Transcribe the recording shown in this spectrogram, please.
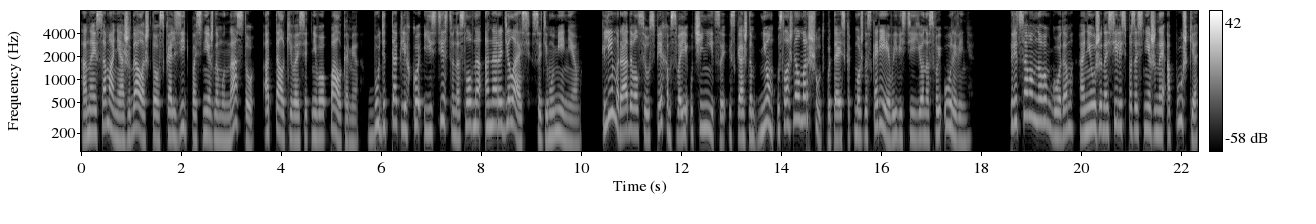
Она и сама не ожидала, что скользить по снежному насту, отталкиваясь от него палками, будет так легко и естественно, словно она родилась с этим умением. Клим радовался успехам своей ученицы и с каждым днем усложнял маршрут, пытаясь как можно скорее вывести ее на свой уровень. Перед самым Новым годом они уже носились по заснеженной опушке,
